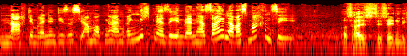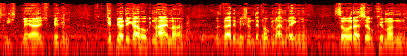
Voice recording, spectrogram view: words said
nach dem Rennen dieses Jahr am Hockenheimring nicht mehr sehen werden. Herr Seiler, was machen Sie? Was heißt, Sie sehen mich nicht mehr? Ich bin gebürtiger Hockenheimer und werde mich um den Hockenheimring so oder so kümmern,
